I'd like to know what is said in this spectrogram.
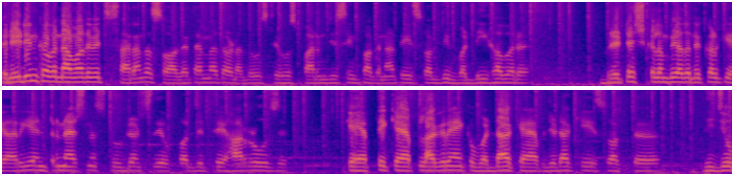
ਕੈਨੇਡੀਅਨ ਖਬਰਨਾਮਾ ਦੇ ਵਿੱਚ ਸਾਰਿਆਂ ਦਾ ਸਵਾਗਤ ਹੈ। ਮੈਂ ਤੁਹਾਡਾ ਦੋਸਤ ਤੇ ਹੋਸਟ ਪਰਮਜੀਤ ਸਿੰਘ ਭਗਨਾ ਤੇ ਇਸ ਵਕਤ ਦੀ ਵੱਡੀ ਖਬਰ ਬ੍ਰਿਟਿਸ਼ ਕੋਲੰਬੀਆ ਤੋਂ ਨਿਕਲ ਕੇ ਆ ਰਹੀ ਹੈ। ਇੰਟਰਨੈਸ਼ਨਲ ਸਟੂਡੈਂਟਸ ਦੇ ਉੱਪਰ ਜਿੱਥੇ ਹਰ ਰੋਜ਼ ਕੈਪ ਤੇ ਕੈਪ ਲੱਗ ਰਿਹਾ ਇੱਕ ਵੱਡਾ ਕੈਪ ਜਿਹੜਾ ਕਿ ਇਸ ਵਕਤ ਦੀ ਜੋ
